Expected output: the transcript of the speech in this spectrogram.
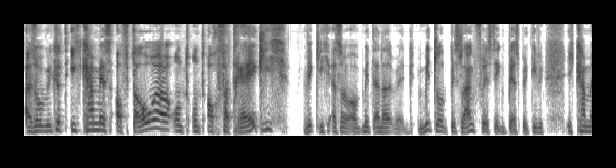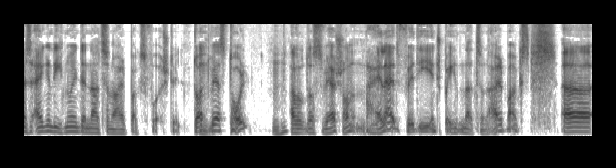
Also wie gesagt, ich kann mir es auf Dauer und, und auch verträglich wirklich, also mit einer mittel- bis langfristigen Perspektive, ich kann mir es eigentlich nur in den Nationalparks vorstellen. Dort mhm. wäre es toll. Mhm. Also das wäre schon ein Highlight für die entsprechenden Nationalparks. Äh,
